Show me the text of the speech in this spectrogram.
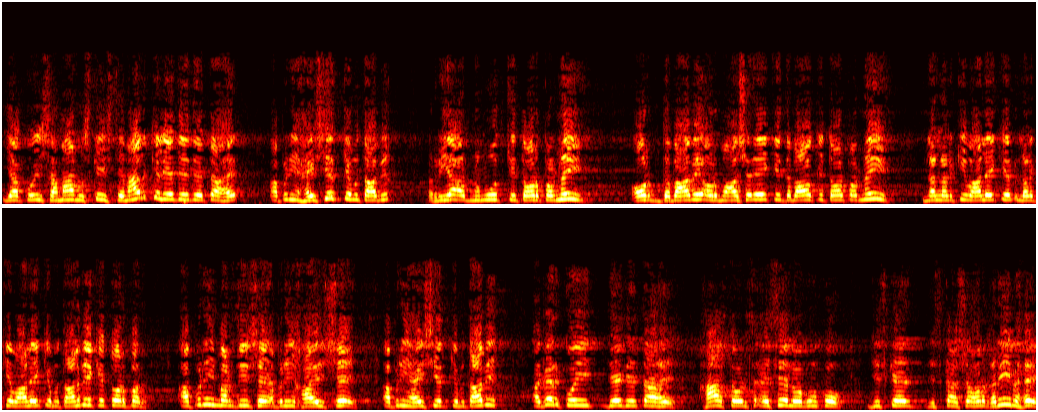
یا کوئی سامان اس کے استعمال کے لیے دے دیتا ہے، اپنی حیثیت کے مطابق ریا اور نمود کے طور پر نہیں، اور دباوے اور معاشرے کے دباؤ کے طور پر نہیں، نہ لڑکی والے کے، لڑکے والے کے مطالبے کے طور پر، اپنی مرضی سے، اپنی خواہش سے، اپنی حیثیت کے مطابق اگر کوئی دے دیتا ہے خاص طور سے ایسے لوگوں کو جس کے جس کا شوہر غریب ہے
